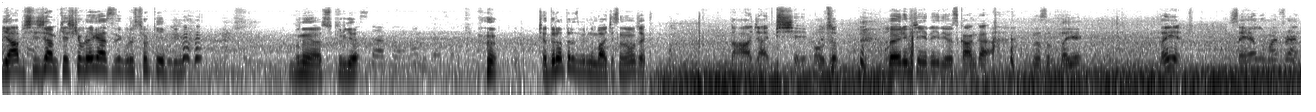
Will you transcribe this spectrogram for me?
Ya bir şey diyeceğim. Keşke buraya gelseydik. Burası çok keyifliymiş. Bu ne ya? Süpürge. Çadır atarız birinin bahçesine ne olacak? Daha acayip bir şey oldu. Böyle bir şeyde gidiyoruz kanka. Nasıl dayı? Dayı. Say hello my friend.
